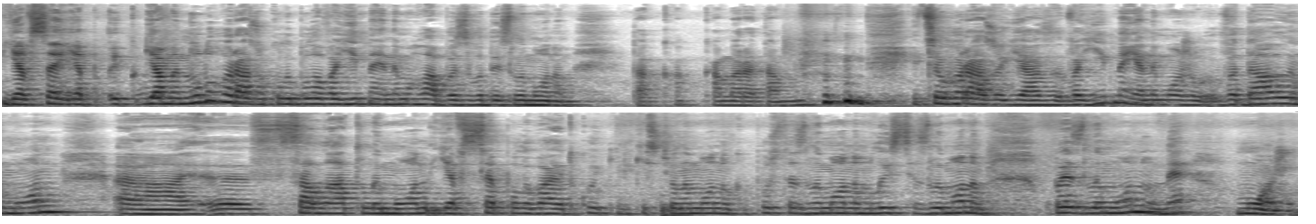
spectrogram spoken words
Я все, я, я минулого разу, коли була вагітна, я не могла без води з лимоном. Так, камера там. І цього разу я вагітна, я не можу. Вода, лимон, е, салат, лимон. Я все поливаю такою кількістю лимону, капуста з лимоном, листя з лимоном. Без лимону не можу.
